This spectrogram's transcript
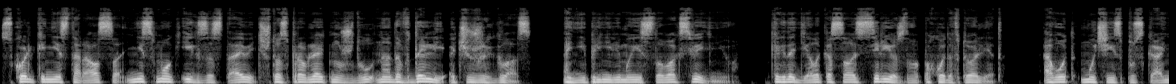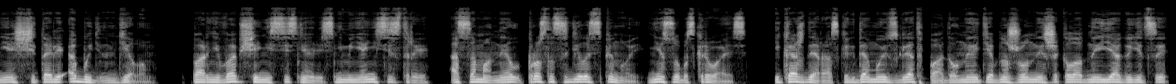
Сколько ни старался, не смог их заставить, что справлять нужду надо вдали от чужих глаз. Они приняли мои слова к сведению, когда дело касалось серьезного похода в туалет. А вот мочеиспускание считали обыденным делом. Парни вообще не стеснялись ни меня, ни сестры, а сама Нелл просто садилась спиной, не особо скрываясь. И каждый раз, когда мой взгляд падал на эти обнаженные шоколадные ягодицы,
